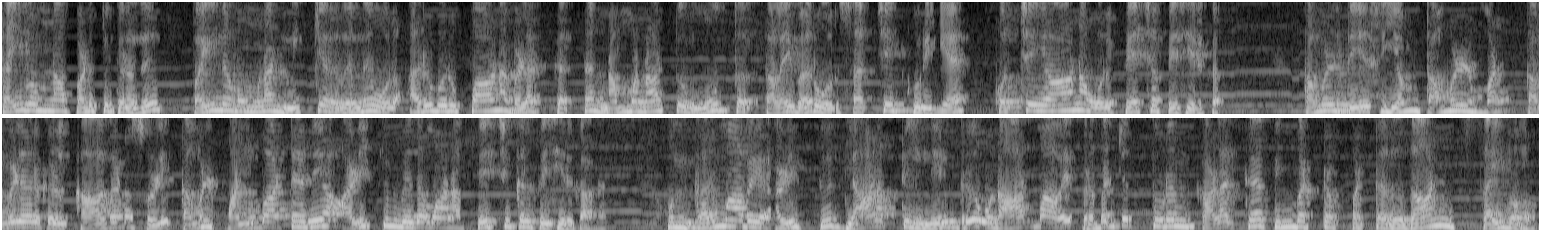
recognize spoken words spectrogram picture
சைவம்னா படுத்துக்கிறது வைணவம்னா நிக்கிறதுன்னு ஒரு அருவருப்பான விளக்கத்தை நம்ம நாட்டு மூத்த தலைவர் ஒரு சர்ச்சைக்குரிய கொச்சையான ஒரு பேச்ச பேசியிருக்கார். தமிழ் தேசியம் தமிழ் மண் தமிழர்களுக்காகன்னு சொல்லி தமிழ் பண்பாட்டவே அழிக்கும் விதமான பேச்சுக்கள் பேசியிருக்காங்க. உன் கர்மாவை அழித்து தியானத்தில் நின்று உன் ஆன்மாவை பிரபஞ்சத்துடன் கலக்க பின்பற்றப்பட்டதுதான் சைவம்.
